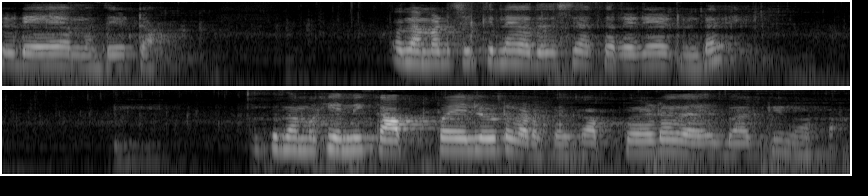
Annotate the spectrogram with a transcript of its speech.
റെഡി ആയാൽ മതി കേട്ടോ. അപ്പോൾ നമ്മുടെ ചിക്കൻ ഏകദേശം ഒക്കെ റെഡി ആയിട്ടുണ്ട്. അപ്പോൾ നമുക്ക് ഇനി കപ്പയിലോട്ട് കിടക്കാം. കപ്പയുടെ ബാക്കി നോക്കാം.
